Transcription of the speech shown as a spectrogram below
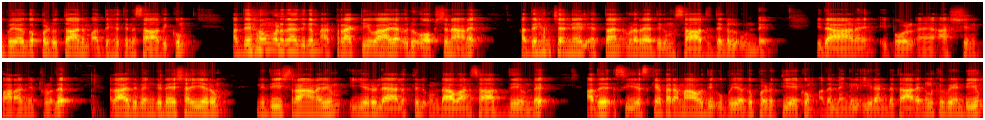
ഉപയോഗപ്പെടുത്താനും അദ്ദേഹത്തിന് സാധിക്കും. അദ്ദേഹം വളരെയധികം അട്രാക്റ്റീവ് ആയ ഒരു ഓപ്ഷനാണ് അദ്ദേഹം ചെന്നൈയിൽ എത്താൻ വളരെയധികം സാധ്യതകൾ ഉണ്ട്. ഇതാണ് ഇപ്പോൾ അശ്വിൻ പറഞ്ഞിട്ടുള്ളത്. അതായത് വെങ്കടേഷ് അയ്യറും നിതീഷ് റാണയും ഈ ഒരു ലേലത്തിൽ ഉണ്ടാവാൻ സാധ്യതയുണ്ട്. അത് സി എസ് കെ പരമാവധി ഉപയോഗപ്പെടുത്തിയേക്കും. അതല്ലെങ്കിൽ ഈ രണ്ട് താരങ്ങൾക്ക് വേണ്ടിയും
